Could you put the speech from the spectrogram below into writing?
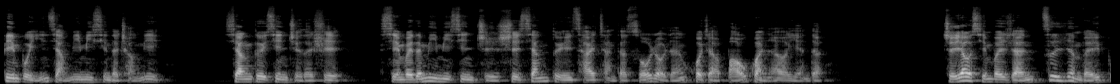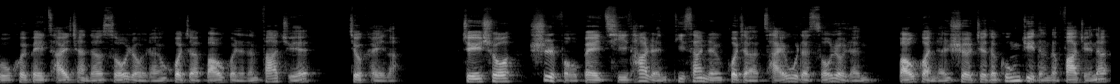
并不影响秘密性的成立。相对性指的是。行为的秘密性只是相对于财产的所有人或者保管人而言的。只要行为人自认为不会被财产的所有人或者保管人发觉就可以了。至于说是否被其他人、第三人或者财物的所有人、保管人设置的工具等等发觉呢，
